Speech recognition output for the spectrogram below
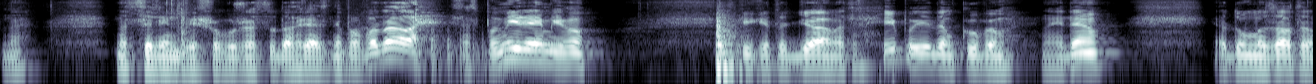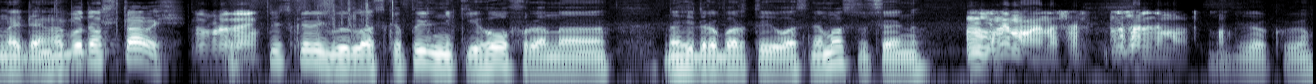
на, на циліндрі, щоб уже сюди грязь не попадала. Зараз поміряємо його. Скільки тут діаметр. І поїдемо, купимо, знайдемо. Я думаю, завтра знайдемо. Ми будемо ставити. Добрий день. Підскажіть, будь ласка, пильники гофра на, на гідроборти у вас нема, звичайно? Ні, немає, на жаль. На жаль, немає. Дякую.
